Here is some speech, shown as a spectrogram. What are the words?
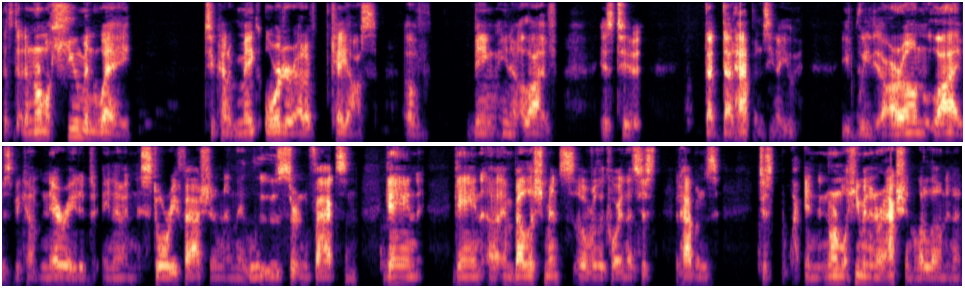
that's a normal human way to kind of make order out of chaos of being you know alive is to that that happens you know you you we our own lives become narrated you know in story fashion and they lose certain facts and gain gain uh, embellishments over the course and that's just it happens just in normal human interaction let alone in a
